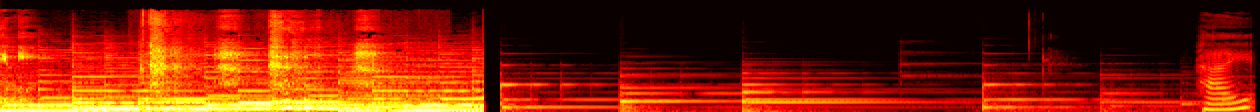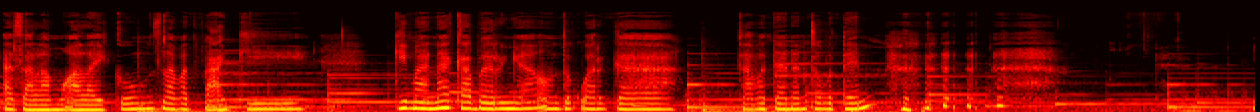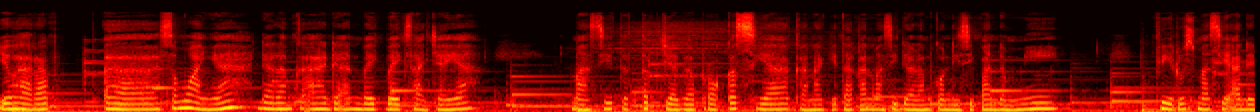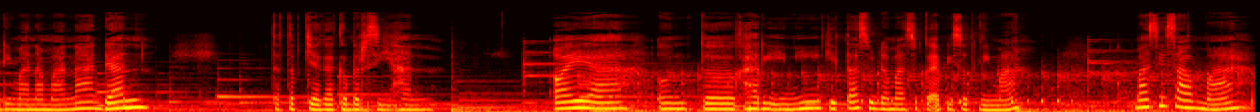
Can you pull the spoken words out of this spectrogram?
sini. Hai, assalamualaikum, selamat pagi. Gimana kabarnya untuk warga Kawedanan Kabupaten? Yo harap uh, semuanya dalam keadaan baik-baik saja ya. Masih tetap jaga prokes ya karena kita kan masih dalam kondisi pandemi. Virus masih ada di mana-mana dan tetap jaga kebersihan. Oh iya, untuk hari ini kita sudah masuk ke episode 5. Masih sama,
